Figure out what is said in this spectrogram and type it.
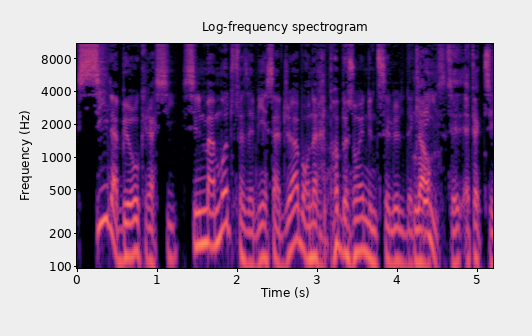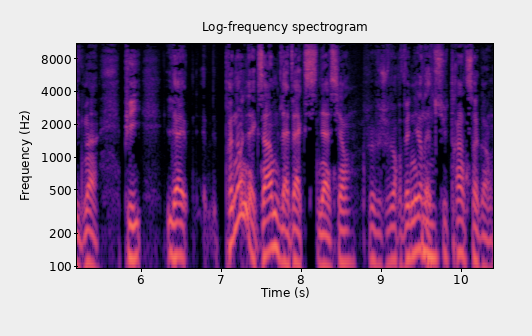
si la bureaucratie, si le mammouth faisait bien sa job, on n'aurait pas besoin d'une cellule de Non, crise. c'est effectivement. Puis, le- prenons l'exemple de la vaccination. Je, je vais revenir là-dessus 30 secondes.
